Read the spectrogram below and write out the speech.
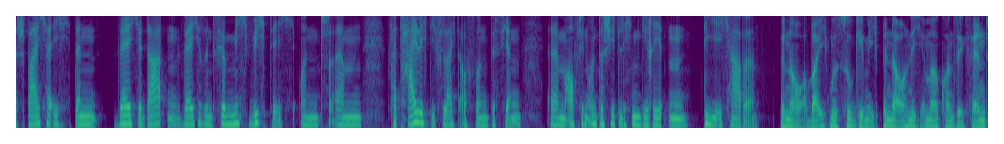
speichere ich denn welche Daten, welche sind für mich wichtig und ähm, verteile ich die vielleicht auch so ein bisschen ähm, auf den unterschiedlichen Geräten, die ich habe. Genau, aber ich muss zugeben, ich bin da auch nicht immer konsequent.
